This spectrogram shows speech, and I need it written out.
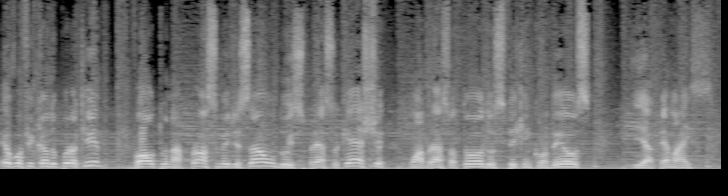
Eu vou ficando por aqui, volto na próxima edição do Expresso Cast. Um abraço a todos, fiquem com Deus e até mais.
